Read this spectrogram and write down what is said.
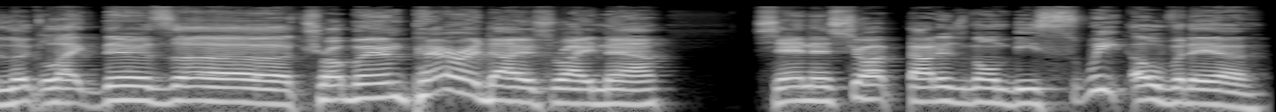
it looked like there's uh trouble in paradise right now. Shannon Sharpe thought it was gonna be sweet over there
